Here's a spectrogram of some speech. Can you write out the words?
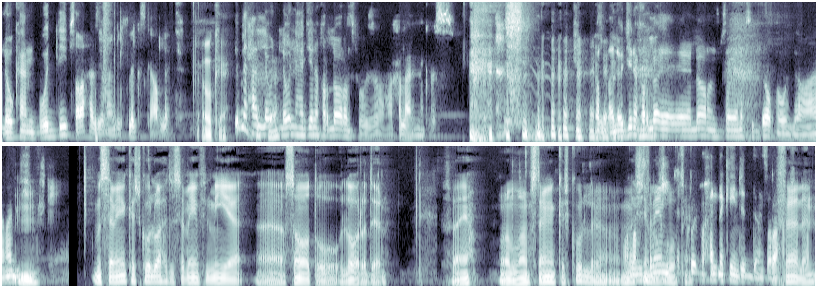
لو كان بودي بصراحة زي ما قلت لك سكارلت okay. طيب الحال لو, لو إنها جينيفر لورنس فوزوها خل عنك بس. والله لو جينيفر لو- لورنس مسوية نفس الدور فوزوها ما عندي مستمعين كشكول 71% آه، صوتوا لورا ديرن فيا. والله مستمعين كشكول آه، والله مستمعين مظبوط يعني. كشكول محنكين جدا صراحة. فعلا.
